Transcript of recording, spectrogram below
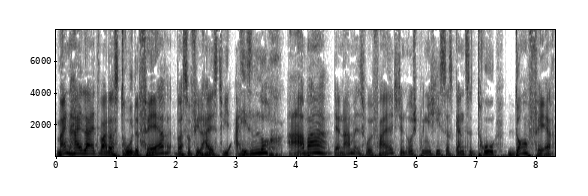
Mein Highlight war das Trou de Fer, was so viel heißt wie Eisenloch, aber der Name ist wohl falsch, denn ursprünglich hieß das Ganze Trou d'Enfer,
